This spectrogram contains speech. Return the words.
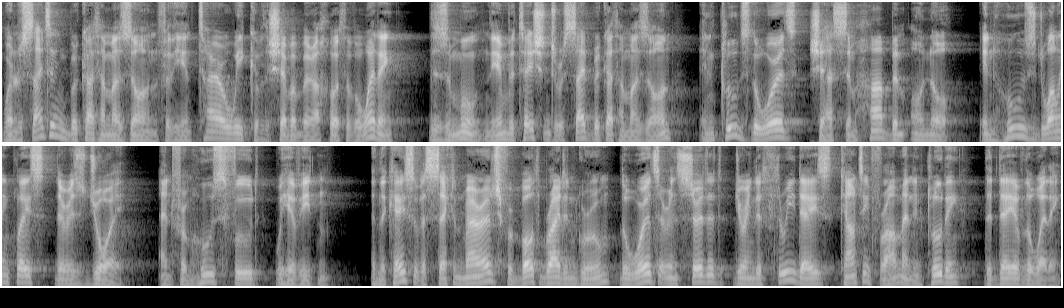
When reciting Birkat Hamazon for the entire week of the Sheba Berachot of a wedding, the Zimun, the invitation to recite Birkat Hamazon, includes the words Shehasimha bim'ono, in whose dwelling place there is joy, and from whose food we have eaten. In the case of a second marriage for both bride and groom, the words are inserted during the three days counting from and including the day of the wedding.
